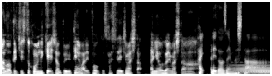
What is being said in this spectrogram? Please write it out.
あの、テキストコミュニケーションというテーマでトークさせていきました。ありがとうございました。はい、ありがとうございました。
